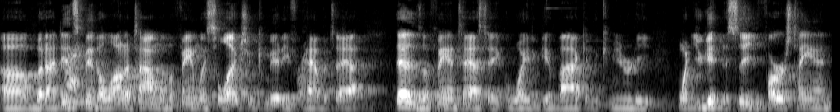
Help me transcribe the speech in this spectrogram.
uh, but I did right. spend a lot of time on the Family Selection Committee for Habitat. That is a fantastic way to give back in the community when you get to see firsthand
